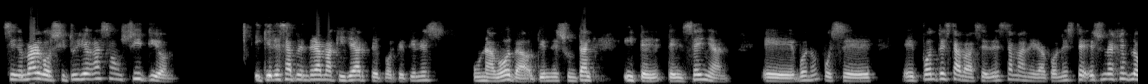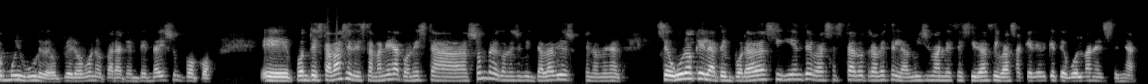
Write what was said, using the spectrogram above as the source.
Sin embargo, si tú llegas a un sitio y quieres aprender a maquillarte porque tienes una boda o tienes un tal y te, enseñan, eh, bueno, pues eh, eh, ponte esta base de esta manera, con este, es un ejemplo muy burdo, pero bueno, para que entendáis un poco, ponte esta base de esta manera, con esta sombra, con ese pintalabios, fenomenal. Seguro que la temporada siguiente vas a estar otra vez en la misma necesidad y vas a querer que te vuelvan a enseñar.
